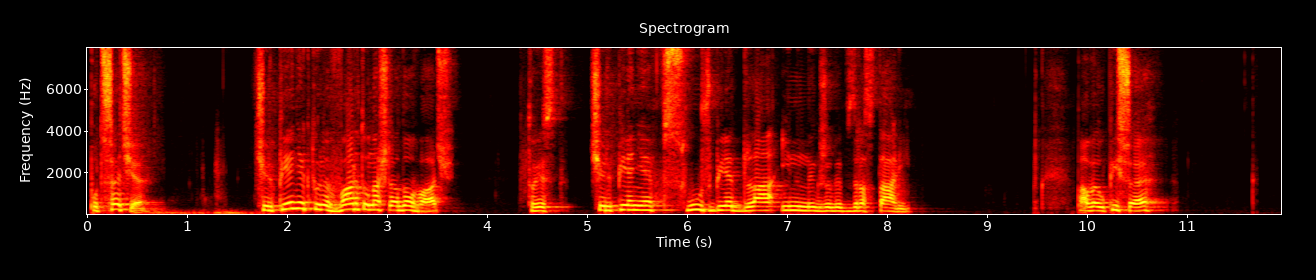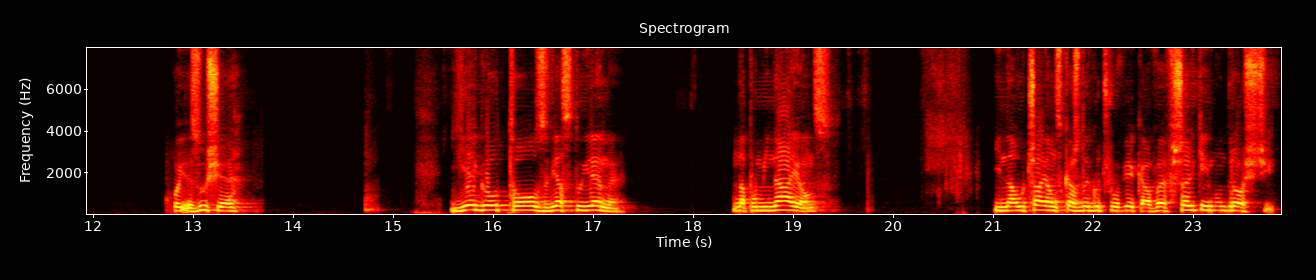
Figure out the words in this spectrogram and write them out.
Po trzecie, cierpienie, które warto naśladować, to jest cierpienie w służbie dla innych, żeby wzrastali. Paweł pisze o Jezusie: Jego to zwiastujemy, napominając i nauczając każdego człowieka we wszelkiej mądrości,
